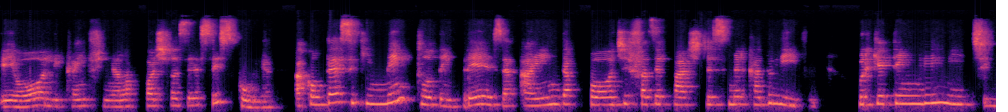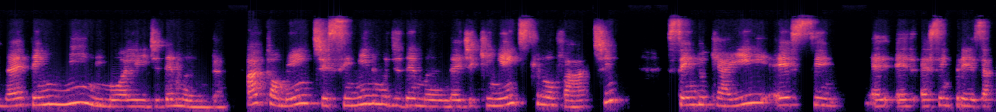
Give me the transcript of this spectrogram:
eólica, enfim, ela pode fazer essa escolha. Acontece que nem toda empresa ainda pode fazer parte desse mercado livre porque tem um limite, né? Tem um mínimo ali de demanda. Atualmente, esse mínimo de demanda é de 500 kW, sendo que aí esse, é, é, essa empresa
